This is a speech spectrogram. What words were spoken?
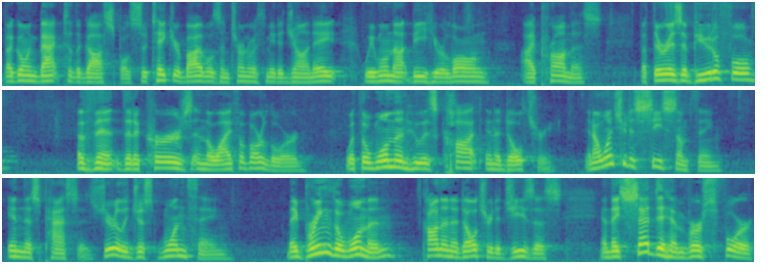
by going back to the Gospels. So take your Bibles and turn with me to John 8. We will not be here long, I promise. But there is a beautiful event that occurs in the life of our Lord with a woman who is caught in adultery. And I want you to see something in this passage, really just one thing. They bring the woman caught in adultery to Jesus, and they said to him, verse 4,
